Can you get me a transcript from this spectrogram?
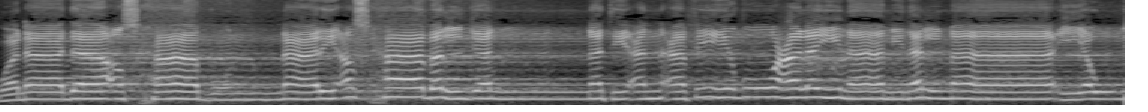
ونادى أصحاب النار أصحاب الجنة أن أفيضوا علينا من الماء يوم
